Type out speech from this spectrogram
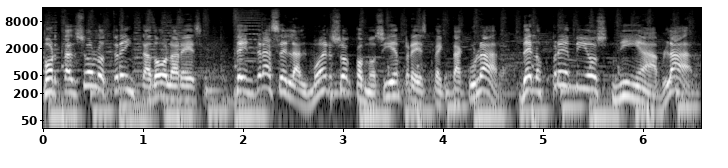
Por tan solo 30 dólares tendrás el almuerzo como siempre espectacular. De los premios ni hablar.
